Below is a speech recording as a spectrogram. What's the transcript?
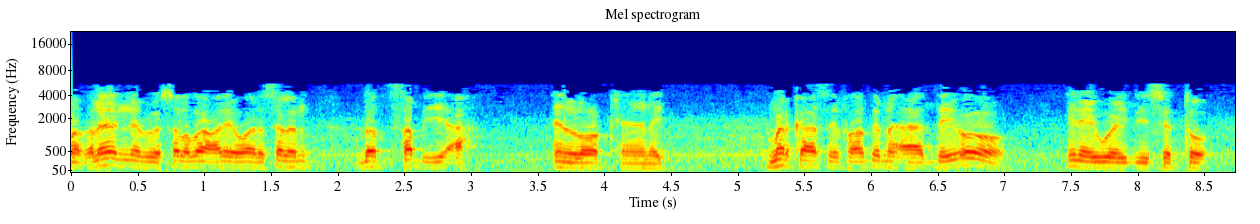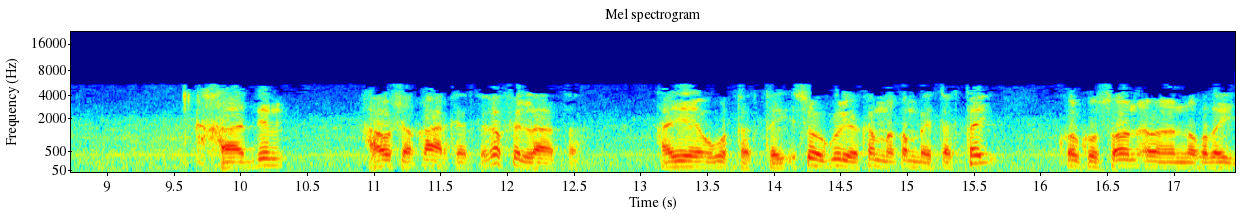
maqleen nebiga sala allahu alayh waali wasalam dad sabyi ah in loo keenay markaasay faatima aaday oo inay weydiisato. Khaadim hawsha qaarkeed kaga fillaata. Ayay ugu tagtay. Isagoo guriga ka maqan bay tagtay. Kolkuu soo noqday.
